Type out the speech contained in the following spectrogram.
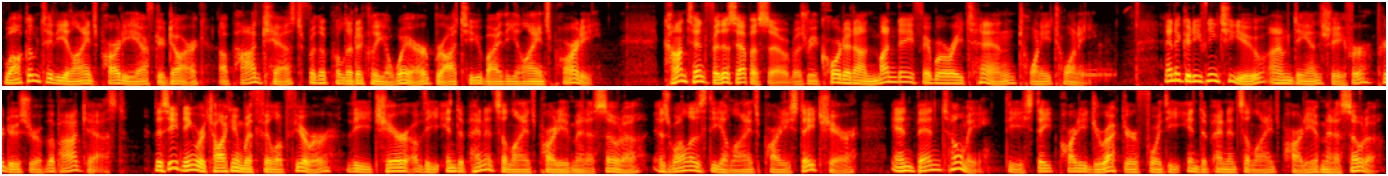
Welcome to the Alliance Party After Dark, a podcast for the politically aware brought to you by the Alliance Party. Content for this episode was recorded on Monday, February 10, 2020. And a good evening to you. I'm Dan Schaefer, producer of the podcast. This evening, we're talking with Philip Fuehrer, the chair of the Independence Alliance Party of Minnesota, as well as the Alliance Party state chair, and Ben Thome, the state party director for the Independence Alliance Party of Minnesota.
